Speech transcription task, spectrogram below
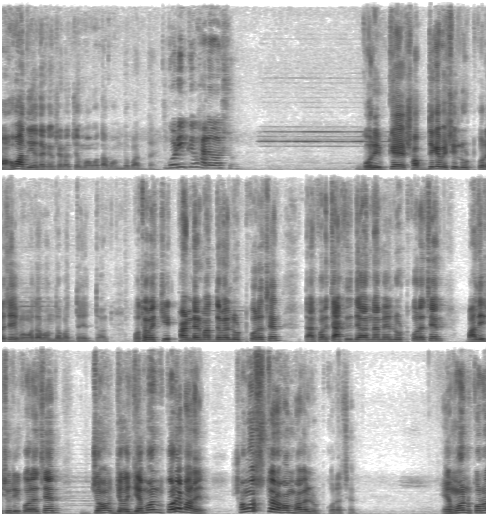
বাহবা দিয়ে থাকেন সেটা হচ্ছে মমতা বন্দ্যোপাধ্যায়। গরিবকে ভালোবাসুন। গরিবকে সব থেকে বেশি লুট করেছে এই মমতা বন্দ্যোপাধ্যায়ের দল। প্রথমে চিট ফান্ডের মাধ্যমে লুট করেছেন তারপরে চাকরি দেওয়ার নামে লুট করেছেন বালি চুরি করেছেন যেমন করে পারেন সমস্ত রকমভাবে লুট করেছেন। এমন কোনো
